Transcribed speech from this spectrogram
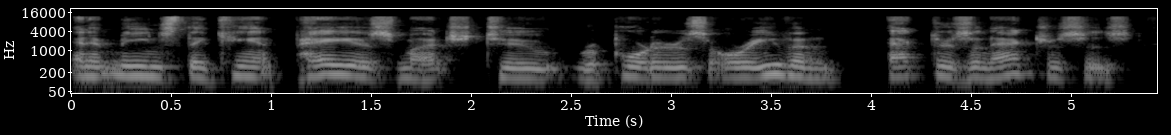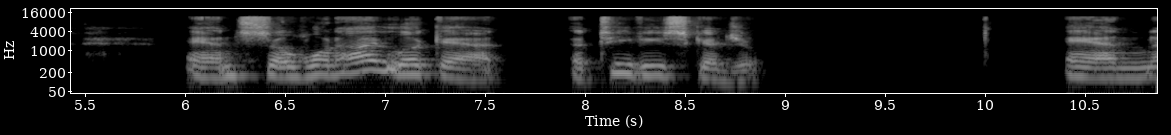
And it means they can't pay as much to reporters or even actors and actresses. And so when I look at a TV schedule and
